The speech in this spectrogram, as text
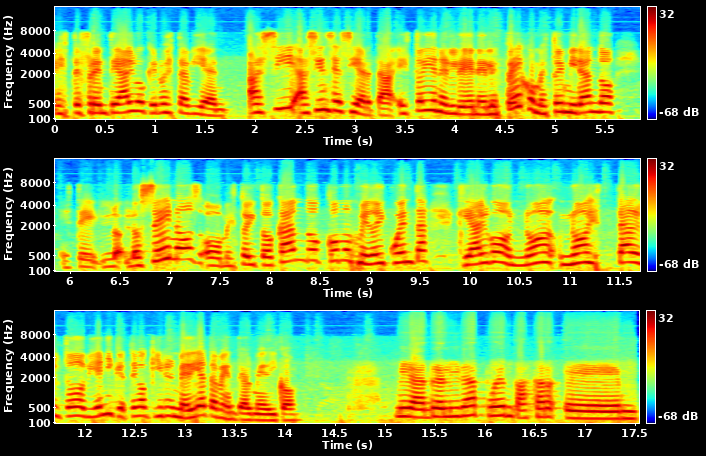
este, frente a algo que no está bien. Así, a ciencia cierta, estoy en el, en el espejo, me estoy mirando este, los senos o me estoy tocando, ¿cómo me doy cuenta que algo no, no está del todo bien y que tengo que ir inmediatamente al médico? Mira, en realidad pueden pasar eh,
